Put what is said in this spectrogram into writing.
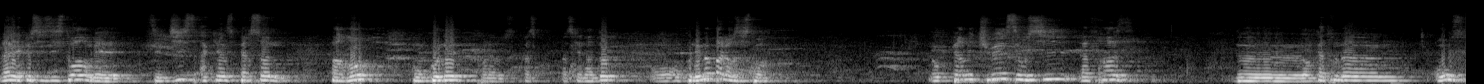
Là, il n'y a que ces histoires, mais c'est 10 à 15 personnes par an qu'on connaît, parce, qu'il y en a d'autres, on ne connaît même pas leurs histoires. Donc permis de tuer, c'est aussi la phrase de, en 91,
